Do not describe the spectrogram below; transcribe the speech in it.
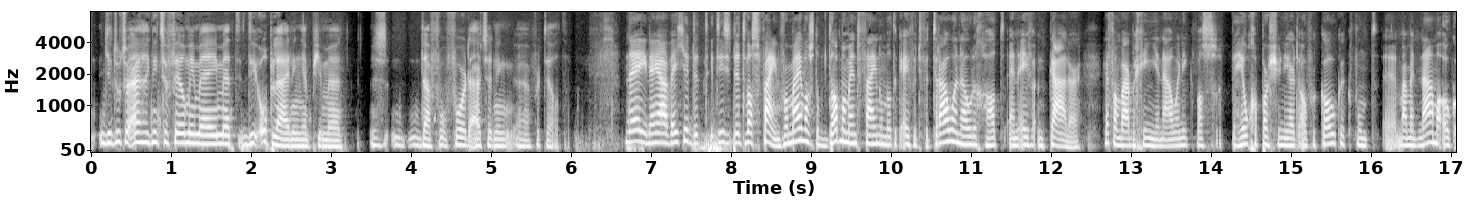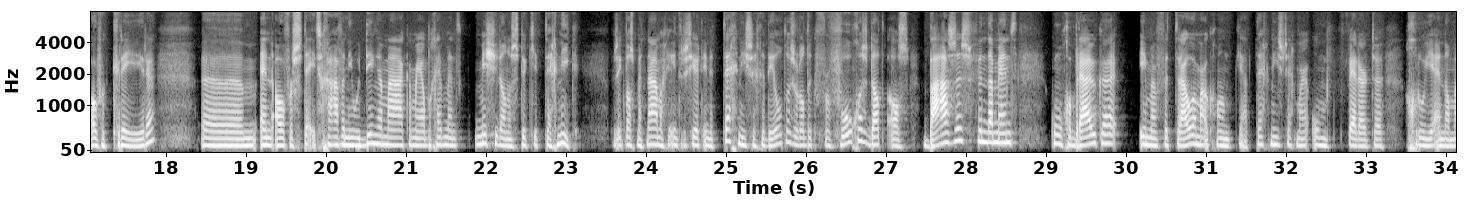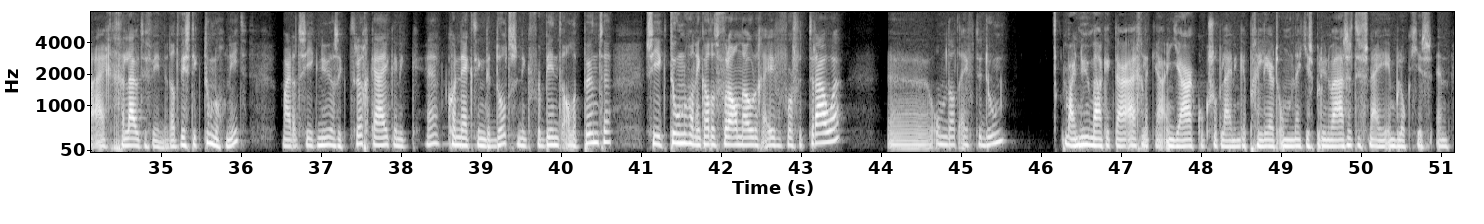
je doet er eigenlijk niet zoveel meer mee met die opleiding, heb je me dus daarvoor voor de uitzending uh, verteld? Nee, nou ja, weet je, dit, het, is, was fijn. Voor mij was het op dat moment fijn omdat ik even het vertrouwen nodig had en even een kader. Van waar begin je nou? En ik was heel gepassioneerd over koken. Ik vond, uh, maar met name ook over creëren. Um, en over steeds gave nieuwe dingen maken. Maar ja, op een gegeven moment mis je dan een stukje techniek. Dus ik was met name geïnteresseerd in het technische gedeelte, zodat ik vervolgens dat als basisfundament kon gebruiken in mijn vertrouwen, maar ook gewoon ja, technisch, zeg maar, om verder te groeien en dan mijn eigen geluid te vinden. Dat wist ik toen nog niet. Maar dat zie ik nu als ik terugkijk en ik hè, connecting the dots en ik verbind alle punten. Zie ik toen van ik had het vooral nodig even voor vertrouwen uh, om dat even te doen. Maar nu maak ik daar eigenlijk ja, een jaar koksopleiding. Ik heb geleerd om netjes brunoise te snijden in blokjes. En,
